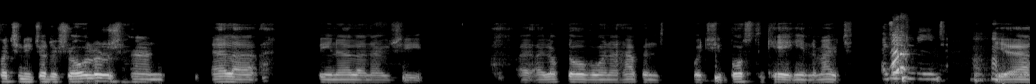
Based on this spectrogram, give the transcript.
touching each other's shoulders, and Ella, being Ella now, she, I, I looked over when it happened, but she busted Katie in the mouth. I didn't mean to. Yeah.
